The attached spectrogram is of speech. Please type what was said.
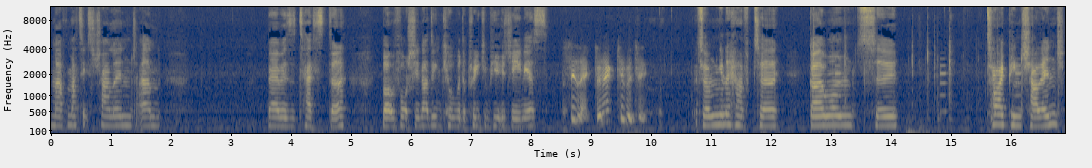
mathematics challenge, and there is a tester. But unfortunately, that didn't come with a pre-computer genius. Select an activity. So I'm gonna have to go on to typing challenge,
